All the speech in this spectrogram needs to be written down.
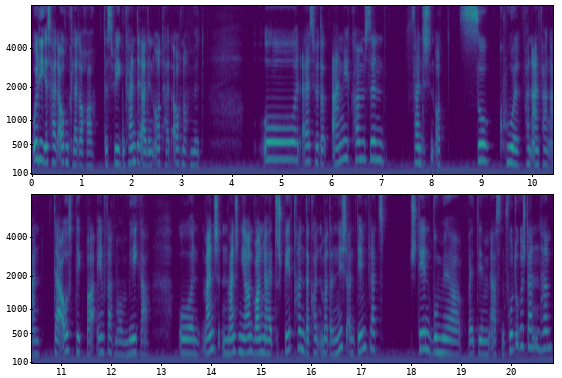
Uli ist halt auch ein Kletterer, deswegen kannte er den Ort halt auch noch mit. Und als wir dort angekommen sind, fand ich den Ort so cool von Anfang an. Der Ausblick war einfach nur mega. Und manch, in manchen Jahren waren wir halt zu spät dran, da konnten wir dann nicht an dem Platz stehen, wo wir bei dem ersten Foto gestanden haben.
